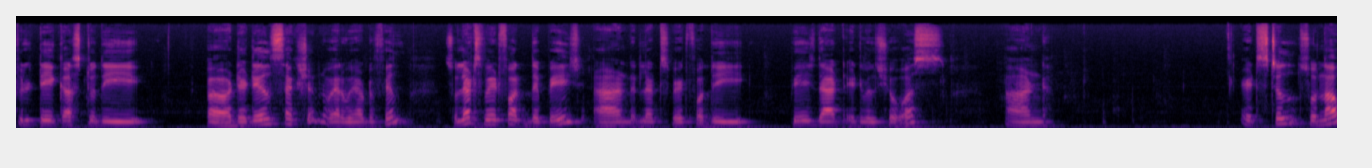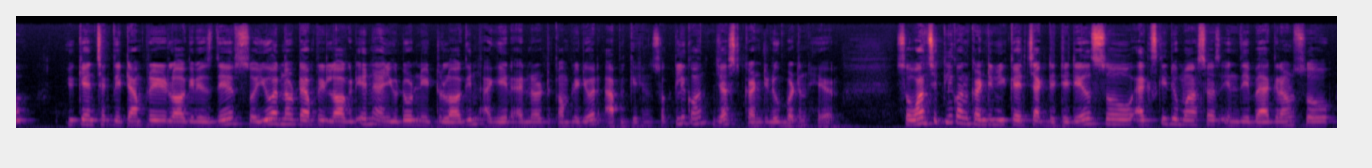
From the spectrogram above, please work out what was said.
will take us to the uh, details section where we have to fill so let's wait for the page and let's wait for the page that it will show us. And it's still so now you can check the temporary login is there. So you are now temporarily logged in and you don't need to log in again in order to complete your application. So click on just continue button here. So once you click on continue you can check the details. So executive masters in the background. So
